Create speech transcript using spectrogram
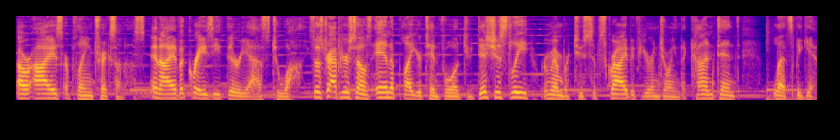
Our eyes are playing tricks on us, and I have a crazy theory as to why. So strap yourselves in, apply your tinfoil judiciously, remember to subscribe if you're enjoying the content. Let's begin.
